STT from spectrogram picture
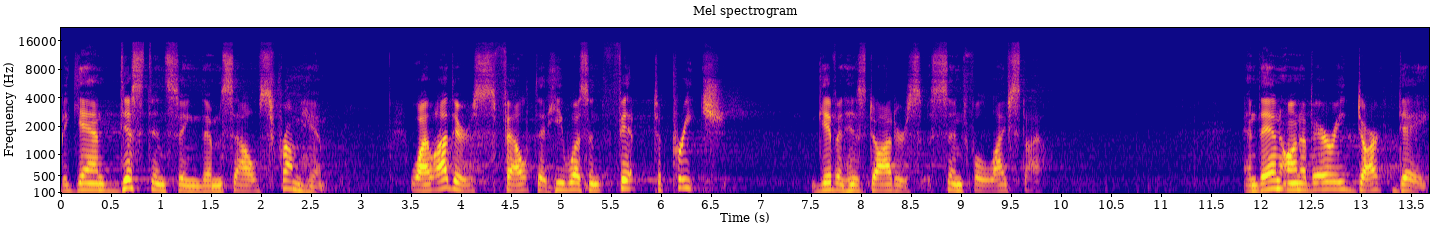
began distancing themselves from him while others felt that he wasn't fit to preach given his daughter's sinful lifestyle. And then on a very dark day,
